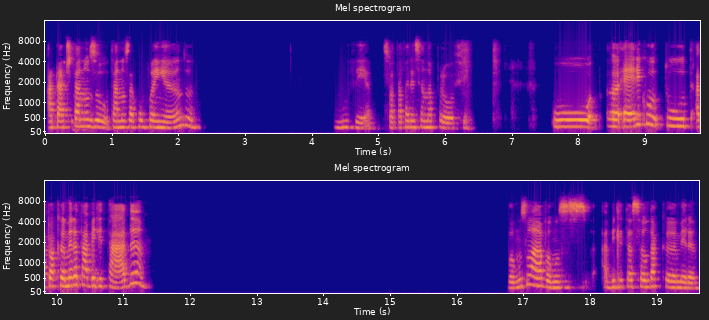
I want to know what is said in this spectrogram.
A Tati está nos, tá nos acompanhando. Vamos ver. Só tá aparecendo a prof. O ah, Érico, tu, a tua câmera tá habilitada? Vamos lá, vamos. Habilitação da câmera.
